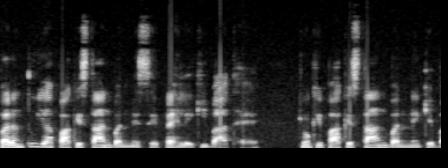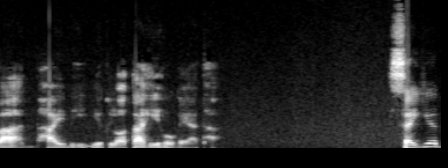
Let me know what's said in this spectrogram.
परंतु यह पाकिस्तान बनने से पहले की बात है, क्योंकि पाकिस्तान बनने के बाद भाई भी इकलौता ही हो गया था। सैयद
